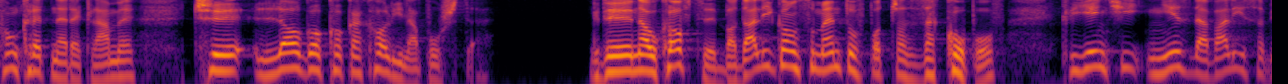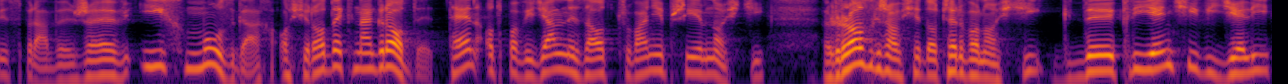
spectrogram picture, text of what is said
konkretne reklamy czy logo Coca-Coli na puszce. Gdy naukowcy badali konsumentów podczas zakupów, klienci nie zdawali sobie sprawy, że w ich mózgach ośrodek nagrody, ten odpowiedzialny za odczuwanie przyjemności, rozgrzał się do czerwoności, gdy klienci widzieli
